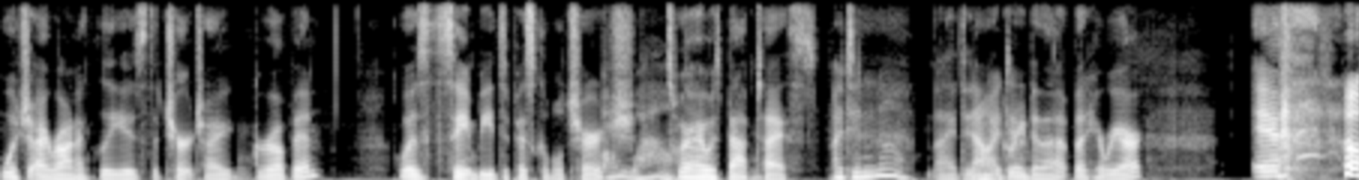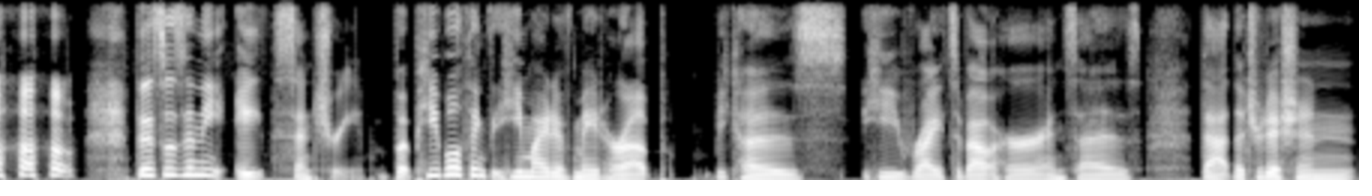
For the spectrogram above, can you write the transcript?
which ironically is the church I grew up in, was St. Bede's Episcopal oh, Church. Oh, wow. That's where I was baptized. I didn't know. I didn't Now I agree do. to that, but here we are. And um, this was in the 8th century. But people think that he might have made her up because he writes about her and says that the tradition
